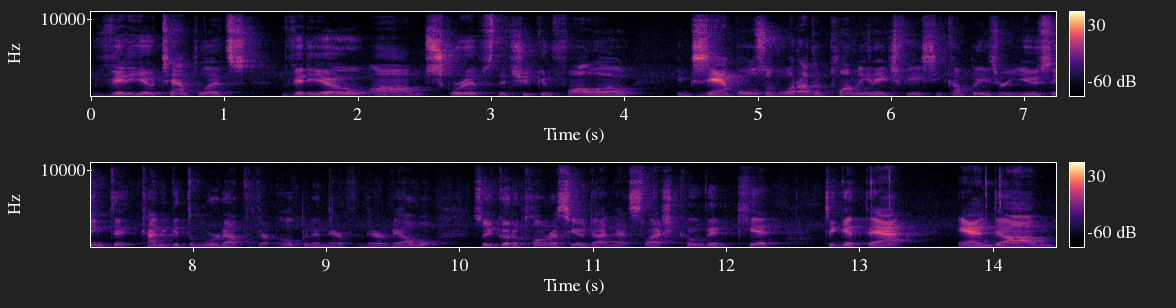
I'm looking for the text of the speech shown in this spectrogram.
video templates, video um, scripts that you can follow, examples of what other plumbing and HVAC companies are using to kind of get the word out that they're open and they're they're available. So you go to plumberseo.net slash COVID kit to get that. And um,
